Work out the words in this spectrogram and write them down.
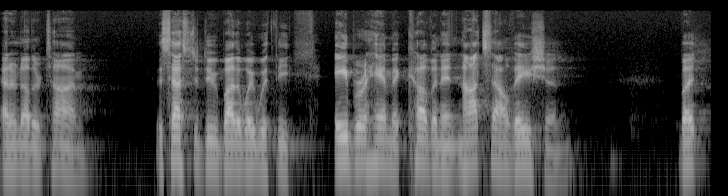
at another time. This has to do, by the way, with the Abrahamic covenant, not salvation. But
